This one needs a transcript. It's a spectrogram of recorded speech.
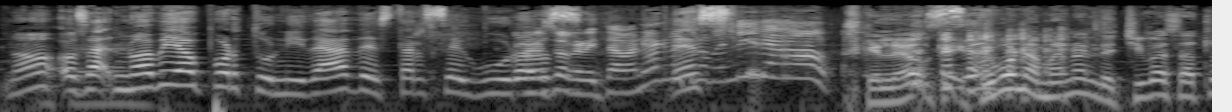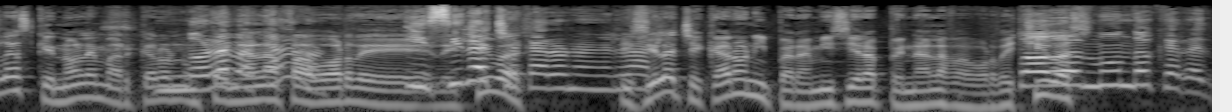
¿no? O sea, no había oportunidad de estar seguros. Por eso gritaban, ¡árbitro ¿Ves? vendido! Que, le- que- que hubo una mano el de Chivas Atlas que no le marcaron No un penal a favor de, Y de sí la checaron en el Y sí VAR. la checaron y para mí sí era penal a favor de Todo Chivas. el mundo que,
